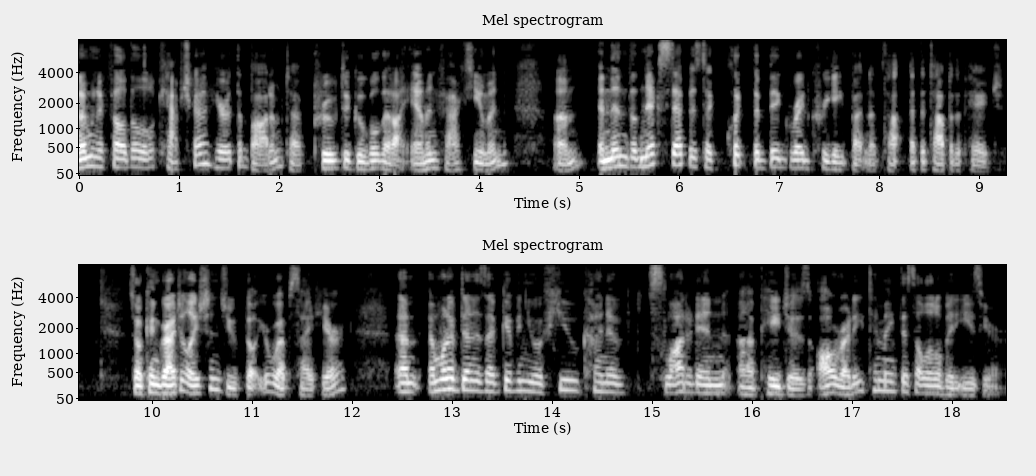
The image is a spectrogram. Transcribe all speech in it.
Then I'm going to fill out the little CAPTCHA here at the bottom to prove to Google that I am in fact human. Um, and then the next step is to click the big red create button at, at the top of the page. So congratulations, you've built your website here. Um, and what I've done is I've given you a few kind of slotted in uh, pages already to make this a little bit easier.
